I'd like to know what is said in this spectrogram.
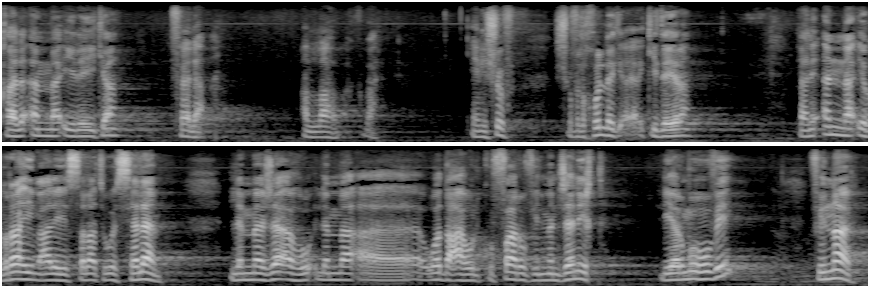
قال أما إليك فلا. الله أكبر. يعني شوف شوف الخلة كي دايرة. يعني أن إبراهيم عليه الصلاة والسلام لما جاءه لما آه، وضعه الكفار في المنجنيق ليرموه في في النار.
